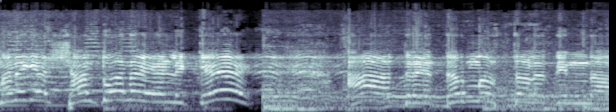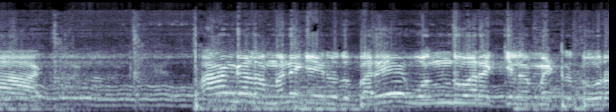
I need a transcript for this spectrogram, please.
ಮನೆಗೆ ಶಾಂತ್ವನ ಹೇಳಲಿಕ್ಕೆ. ಆದ್ರೆ ಧರ್ಮಸ್ಥಳದಿಂದ ಪಾಂಗಳ ಮನೆಗೆ ಇರೋದು ಬರೇ ಒಂದೂವರೆ ಕಿಲೋಮೀಟರ್ ದೂರ.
